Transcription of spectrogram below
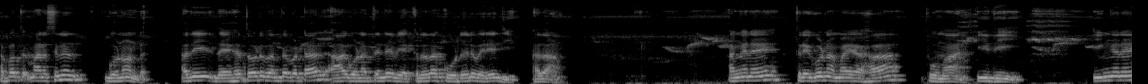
അപ്പോൾ മനസ്സിന് ഗുണമുണ്ട്. അത് ഈ ദേഹത്തോട് ബന്ധപ്പെട്ടാൽ ആ ഗുണത്തിന്റെ വ്യക്തത കൂടുതൽ വരികയും ചെയ്യും. അതാണ്. അങ്ങനെ ത്രിഗുണമയ പുമാൻ ഇതി. ഇങ്ങനെ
